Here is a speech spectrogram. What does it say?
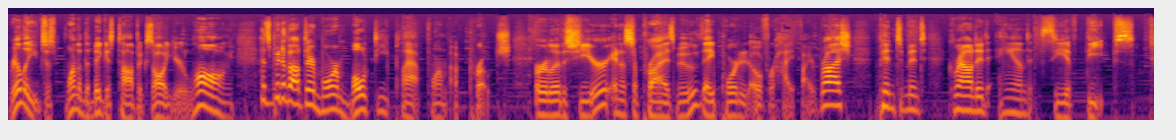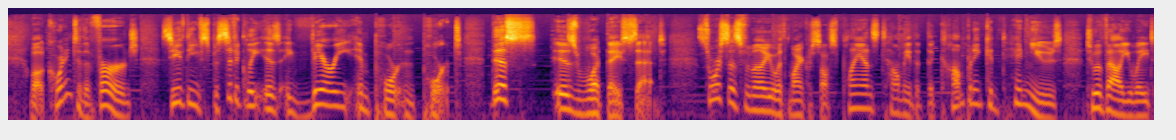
Really, just one of the biggest topics all year long has been about their more multi platform approach. Earlier this year, in a surprise move, they ported over Hi Fi Rush, Pentiment, Grounded, and Sea of Thieves. Well, according to The Verge, Sea of Thieves specifically is a very important port. This is what they said. Sources familiar with Microsoft's plans tell me that the company continues to evaluate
